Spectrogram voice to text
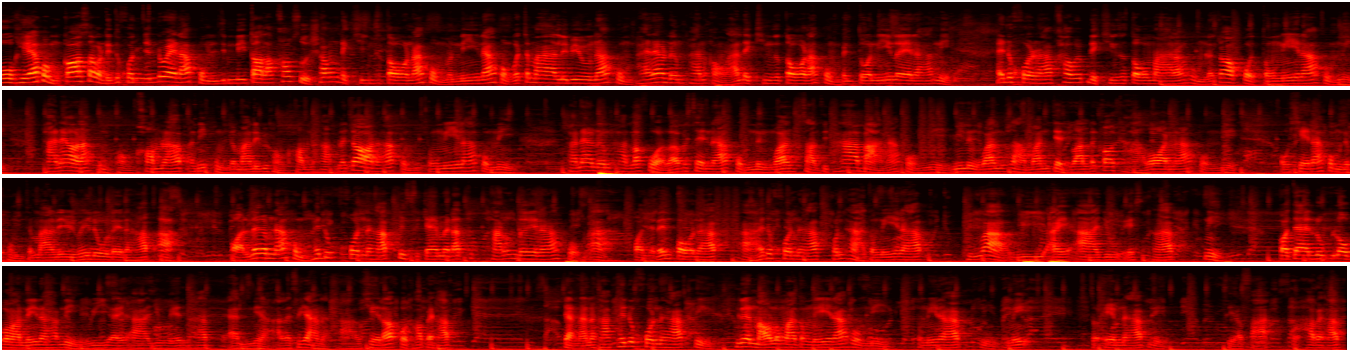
โอเคครับผมก็สวัสดีทุกคนกันด้วยนะ ผมยินดีต้อนรับเข้าสู่ช่องเด็ก King Store นะ ผมวันนี้นะ ผมก็จะมารีวิวนะ ผมภายในเดิมพันของร้านเด็ก King Store นะผมเป็นตัวนี้เลยนะครับนี่ ให้ทุกคนนะครับเข้าเว็บเด็ก King Store มานะครับผมแล้วก็กดตรงนี้นะครับผมนี่พาแนลนะผมของคอมนะครับ อันนี้ผมจะมารีวิวของคอมนะครับ แล้วก็นะครับผมตรงนี้นะครับผมนี่พาแนลเดิมพันละขวดร้อยเปอร์เซ็นต์นะครับผม1วัน35บาทนะผมนี่มี1วัน3วัน7วันแล้วก็ถาวรนะครับผมนี่โอเคนะผมเดี๋ยวผมจะมารีวิวให้ดูเลยนะครับอะ ก่อนเริ่มนะผมให้ทุกคนนะครับปิดสแกนไวรัสทุกครั้งเลยนะครับผมอะก่อนจะเล่นโปรนะครับอะให้ทุกคนนะครับค้นหาตรงนี้นะครับพิมพ์ว่า V I R U S นะครับนี่ก็จะรูปโลกประมาณนี้นะครับนี่ V I R U S นะครับแอนเนี่ยอะไรสักอย่างนะอ่าโอเคแล้วกดเข้าไปครับ จากนั้นนะครับให้ทุกคนนะครับนี่เลื่อนเมาส์ลงมาตรงนี้นะผมนี่ตรงนี้นะครับนี่ตรงนี้ตัว M นะครับนี่เสียฟ้ากดเข้าไปครับ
